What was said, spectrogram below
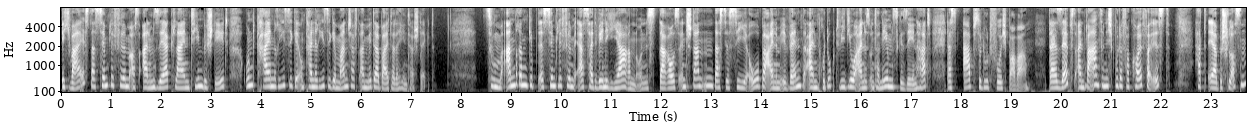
Ich weiß, dass Simplifilm aus einem sehr kleinen Team besteht und, kein riesige, und keine riesige Mannschaft an Mitarbeiter dahinter steckt. Zum anderen gibt es Simplifilm erst seit wenigen Jahren und ist daraus entstanden, dass der CEO bei einem Event ein Produktvideo eines Unternehmens gesehen hat, das absolut furchtbar war. Da er selbst ein wahnsinnig guter Verkäufer ist, hat er beschlossen,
